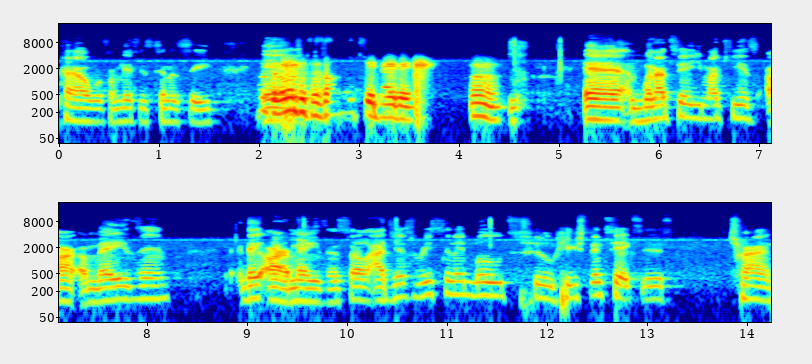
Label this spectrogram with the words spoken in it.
Power from Memphis, Tennessee. Put some emphasis on this shit, baby. Mm. And when I tell you my kids are amazing, they are amazing. So I just recently moved to Houston, Texas, trying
